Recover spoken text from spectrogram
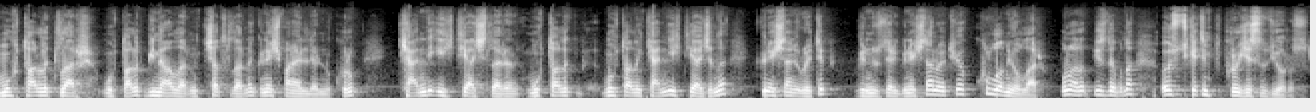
muhtarlıklar, muhtarlık binalarının çatılarına güneş panellerini kurup kendi ihtiyaçlarını, muhtarlık muhtarlığın kendi ihtiyacını güneşten üretip gündüzleri güneşten üretiyor, kullanıyorlar. Buna biz de buna öz tüketim projesi diyoruz.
